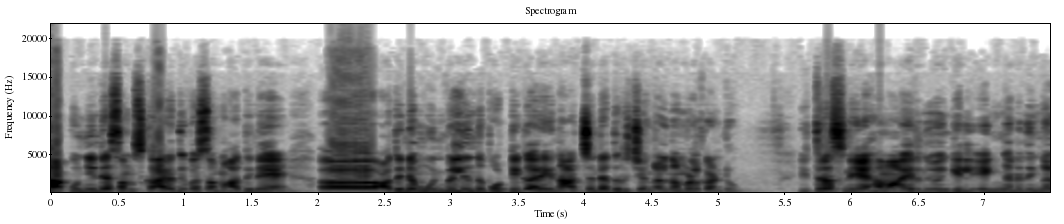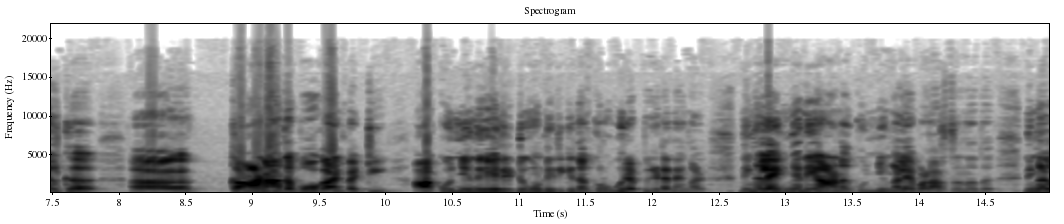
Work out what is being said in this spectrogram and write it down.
ആ കുഞ്ഞിന്റെ സംസ്കാര ദിവസം അതിനെ അതിന്റെ മുൻപിൽ നിന്ന് പൊട്ടിക്കരയുന്ന അച്ഛന്റെ ദൃശ്യങ്ങൾ നമ്മൾ കണ്ടു. ഇത്ര സ്നേഹമായിരുന്നുവെങ്കിൽ എങ്ങനെ നിങ്ങൾക്ക് കാണാതെ പോകാൻ പറ്റി ആ കുഞ്ഞ് നേരിട്ടുകൊണ്ടിരിക്കുന്ന ക്രൂര പീഡനങ്ങൾ നിങ്ങൾ എങ്ങനെയാണ് കുഞ്ഞുങ്ങളെ വളർത്തുന്നത്? നിങ്ങൾ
